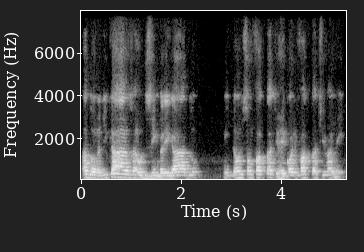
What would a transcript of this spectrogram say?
a dona de casa, o desempregado, então eles são facultativos, recolhem facultativamente.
